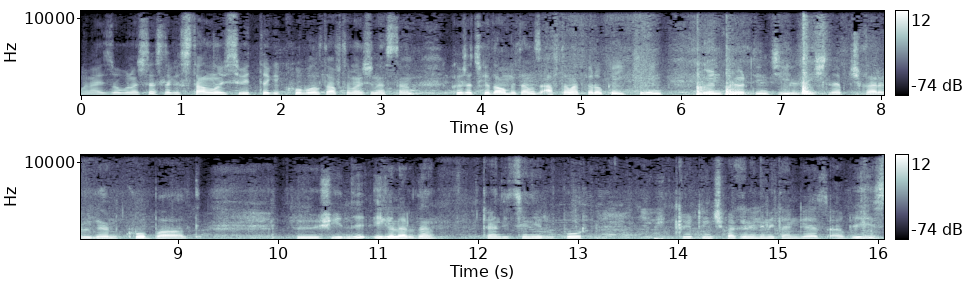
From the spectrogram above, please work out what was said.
Mana aziz obunachilar sizlarga stolnoy svetdagi cobalt avtomashinasidan ko'rsatishga davom etamiz. Avtomat korobka 2014 yilda ishlab chiqarilgan cobalt Xo'sh, endi egalaridan konditsioner bor 4 pokoleniya metangaz abs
